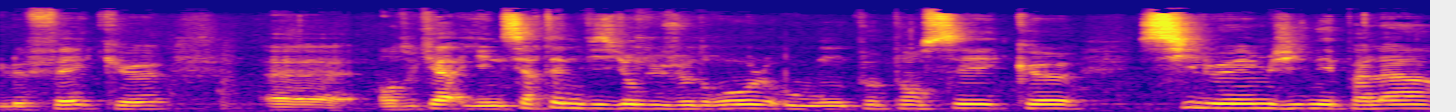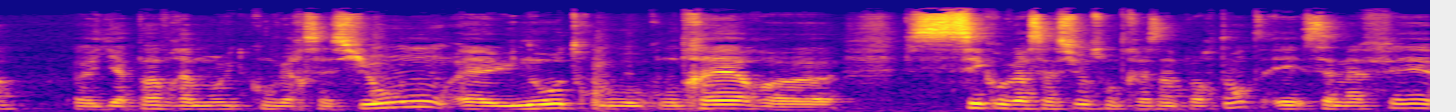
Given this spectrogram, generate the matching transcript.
le fait que euh, en tout cas, il y a une certaine vision du jeu de rôle où on peut penser que si le MJ n'est pas là, il n'y a pas vraiment eu de conversation, une autre où au contraire ces conversations sont très importantes. Et ça m'a fait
